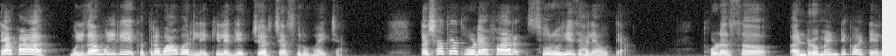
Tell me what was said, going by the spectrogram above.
त्या काळात मुलगा मुलगी एकत्र वावरले की लगेच चर्चा सुरू व्हायच्या. तशा त्या थोड्याफार सुरूही झाल्या होत्या. थोडंसं अनरोमॅन्टिक वाटेल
